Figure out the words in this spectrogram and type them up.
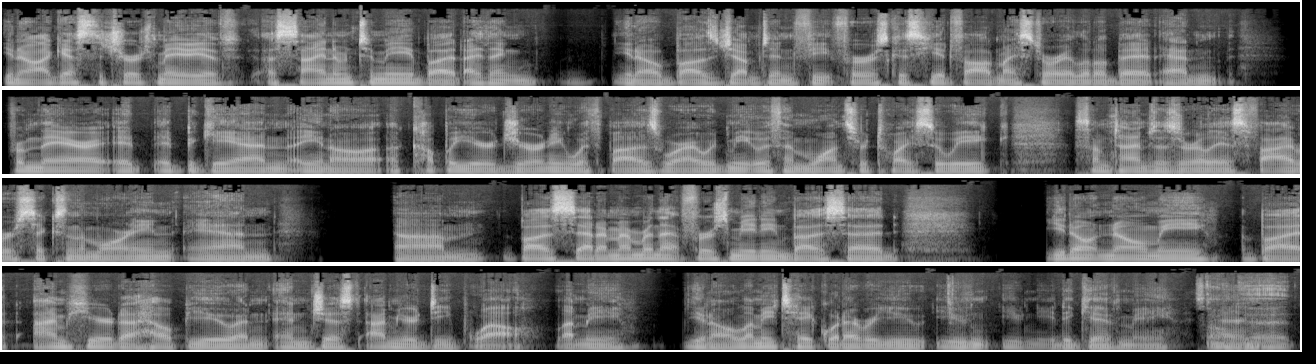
you know, I guess the church may have assigned him to me, but I think you know Buzz jumped in feet first because he had followed my story a little bit, and from there it, it began, you know, a couple year journey with Buzz where I would meet with him once or twice a week, sometimes as early as five or six in the morning, and um, Buzz said, I remember in that first meeting, Buzz said, you don't know me, but I'm here to help you and, and just, I'm your deep well. Let me, you know, let me take whatever you, you, you need to give me. It's all And- good.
